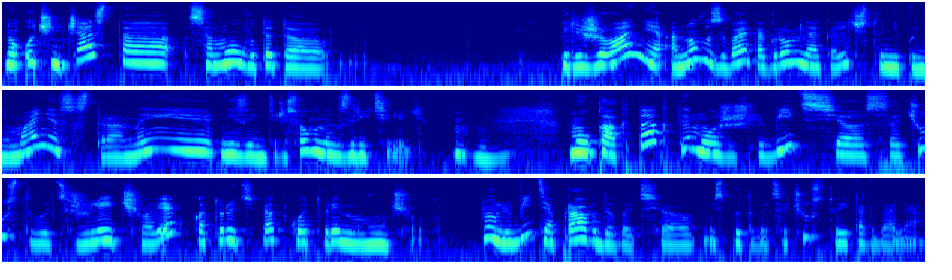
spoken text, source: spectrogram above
но очень часто само вот это переживание, оно вызывает огромное количество непонимания со стороны незаинтересованных зрителей. Мгм. Мол, как так ты можешь любить, э, сочувствовать, сожалеть человеку, который тебя какое-то время мучил? Ну, любить, оправдывать, э, испытывать сочувствие и так далее.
